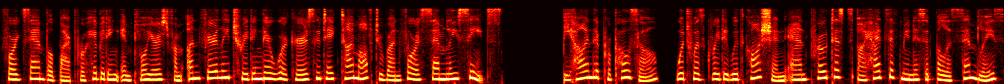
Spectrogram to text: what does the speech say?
for example by prohibiting employers from unfairly treating their workers who take time off to run for assembly seats. Behind the proposal, which was greeted with caution and protests by heads of municipal assemblies,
